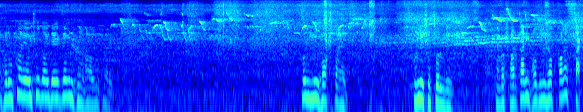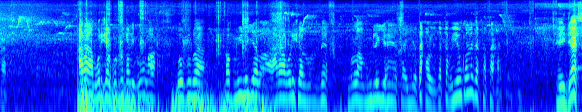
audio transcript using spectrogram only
এখন উপরে ওই শুধু ওই যে এক্সামিনেশন হল উপরে। ফজলুল হক কলেজ, উনিশশো চল্লিশ। এবার সরকারি ফজলুল হক কলেজ, চাকার। হারা বরিশাল, পটুয়াখালী, গোলা, বগুড়া, সব মিলে গিয়ে হারা বরিশাল গোলা মিলে গিয়ে একটা ইয়ে একটা কলেজ, একটা বিএম কলেজ, একটা কলেজ। এই দেখছ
